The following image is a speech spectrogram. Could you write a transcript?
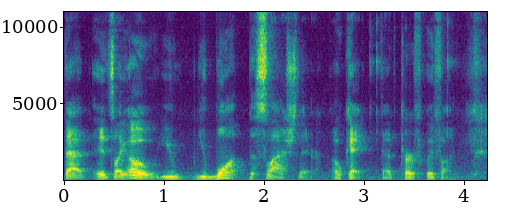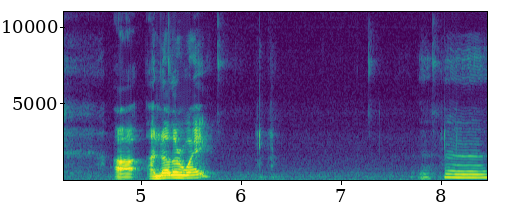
that. It's like, oh, you, you want the slash there. Okay, that's perfectly fine. Uh, another way, uh,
